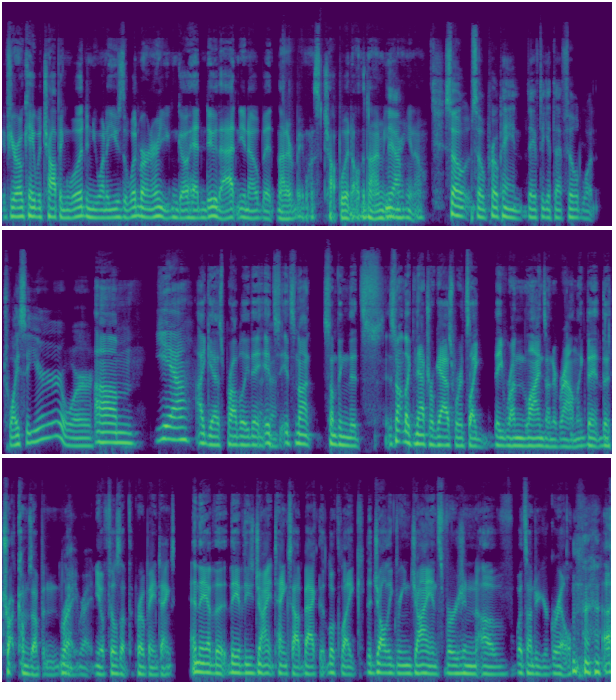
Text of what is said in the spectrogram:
if you're okay with chopping wood and you want to use the wood burner, you can go ahead and do that. You know, but not everybody wants to chop wood all the time. Either, Yeah. you know. So so propane, they have to get that filled what twice a year or Um. Yeah, I guess probably they. Okay. It's it's not something that's it's not like natural gas where it's like they run lines underground. Like the the truck comes up and like, right, right. you know fills up the propane tanks, and they have the they have these giant tanks out back that look like the Jolly Green Giants version of what's under your grill. Uh,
